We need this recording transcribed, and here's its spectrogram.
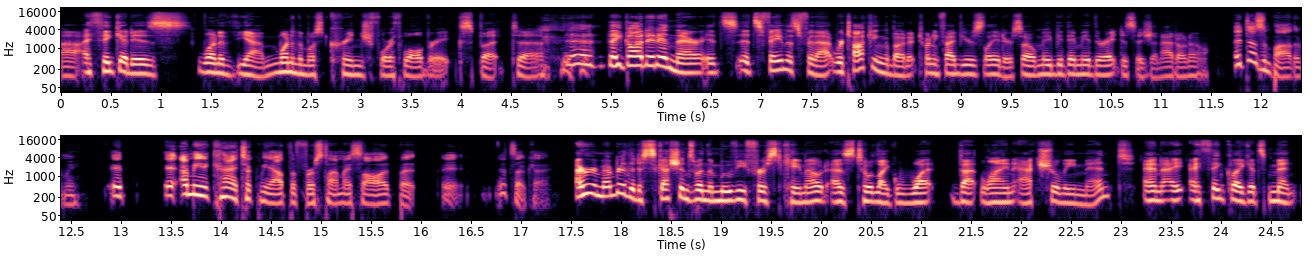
Uh, I think it is one of the, yeah one of the most cringe fourth wall breaks, but uh, yeah, they got it in there. It's it's famous for that. We're talking about it 25 years later, so maybe they made the right decision. I don't know. It doesn't bother me. It, it I mean, it kind of took me out the first time I saw it, but it, it's okay. I remember the discussions when the movie first came out as to like what that line actually meant, and I I think like it's meant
